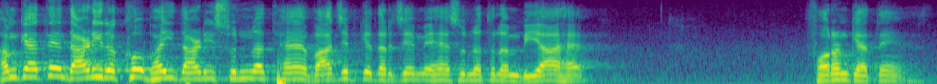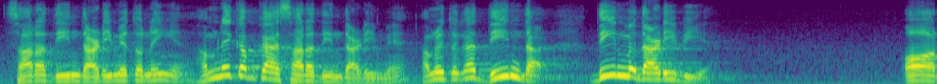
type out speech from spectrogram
ہم کہتے ہیں داڑھی رکھو بھائی، داڑھی سنت ہے، واجب کے درجے میں ہے، سنت الانبیاء ہے۔ فوراً کہتے ہیں، سارا دین داڑھی میں تو نہیں ہے۔ ہم نے کب کہا ہے سارا دین داڑھی میں ہے؟ ہم نے تو کہا دین دا، دین میں داڑھی بھی ہے۔ اور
